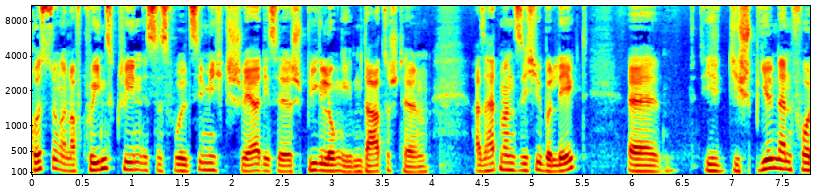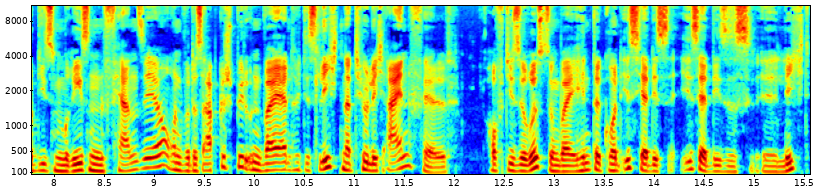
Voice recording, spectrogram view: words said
Rüstung und auf Greenscreen ist es wohl ziemlich schwer, diese Spiegelung eben darzustellen. Also hat man sich überlegt, äh, die, die spielen dann vor diesem riesen Fernseher und wird es abgespielt und weil ja natürlich das Licht natürlich einfällt auf diese Rüstung, weil Hintergrund ist ja, dies, ist ja dieses äh, Licht,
